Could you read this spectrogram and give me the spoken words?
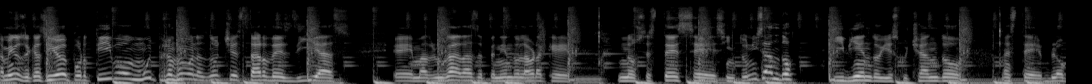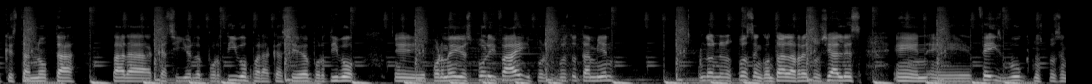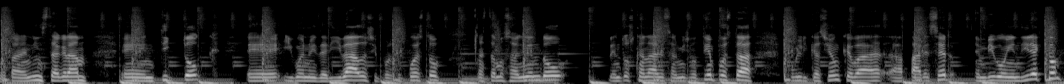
Amigos de Casillero Deportivo, muy pero muy buenas noches, tardes, días, eh, madrugadas, dependiendo la hora que nos estés eh, sintonizando y viendo y escuchando este blog, esta nota para Casillero Deportivo, para Casillero Deportivo eh, por medio de Spotify y por supuesto también donde nos puedes encontrar en las redes sociales, en Facebook, nos puedes encontrar en Instagram, en TikTok y bueno, y derivados y por supuesto estamos saliendo en dos canales al mismo tiempo. Esta publicación que va a aparecer en vivo y en directo.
